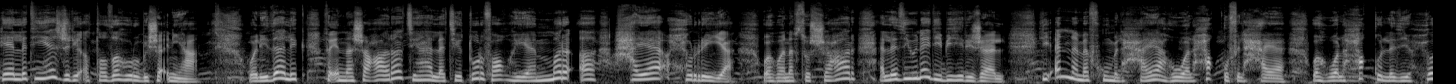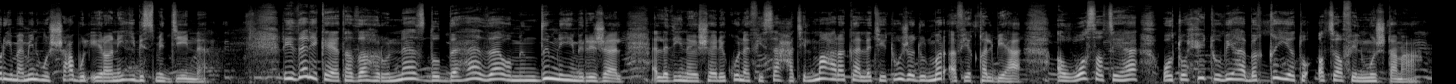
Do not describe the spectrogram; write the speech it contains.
هي التي يجري التظاهر بشأنها. ولذلك فإن شعاراتها التي ترفع هي مرأة حياة حرية وهو نفس الشعار الذي ينادي به رجال. لأن مفهوم الحياة هو الحق في الحياة وهو الحق الذي حرم منه الشعب الإيراني باسم الدين. لذلك يتظاهر الناس ضد هذا ومن ضمنهم الرجال الذين يشاركون في ساحة المعركة التي توجد المرأة في قلبها أو وسطها وتحيط بها بقية أطياف المجتمع.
